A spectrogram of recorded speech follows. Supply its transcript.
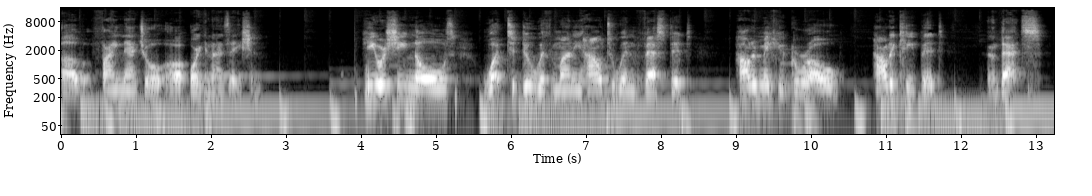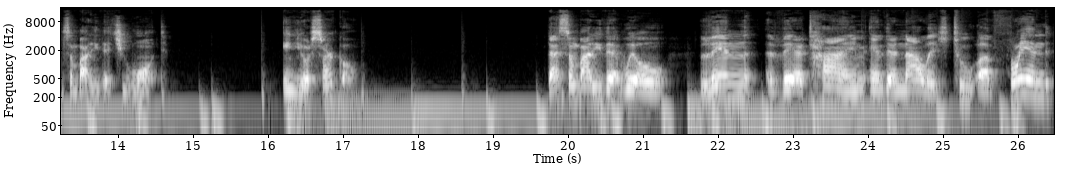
of financial uh, organization. He or she knows what to do with money, how to invest it, how to make it grow, how to keep it. And that's somebody that you want in your circle. That's somebody that will lend their time and their knowledge to a friend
